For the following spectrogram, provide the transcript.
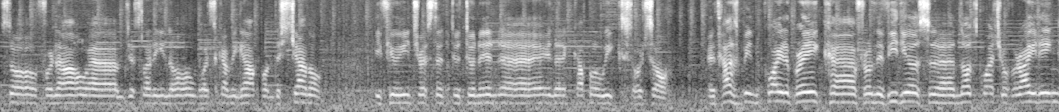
So for now I'm just letting you know what's coming up on this channel. If you're interested to tune in uh, in a couple of weeks or so. It has been quite a break uh, from the videos uh, not much of riding.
